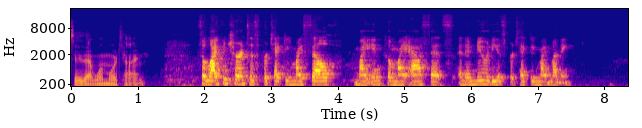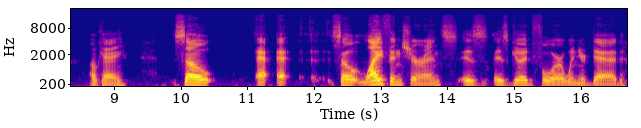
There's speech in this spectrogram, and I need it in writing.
Say that one more time. So, life insurance is protecting myself, my income, my assets. and annuity is protecting my money. Okay. So, at, at so life insurance is is good for when you're dead,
